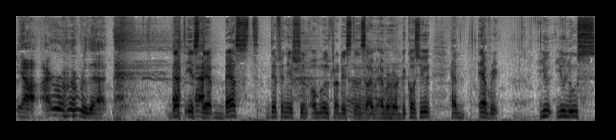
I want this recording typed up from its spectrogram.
Yeah, I remember that. that is the best definition of ultra distance I've ever heard because you have every you you lose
